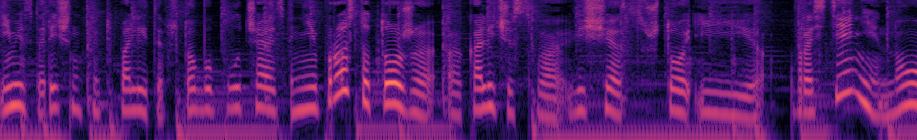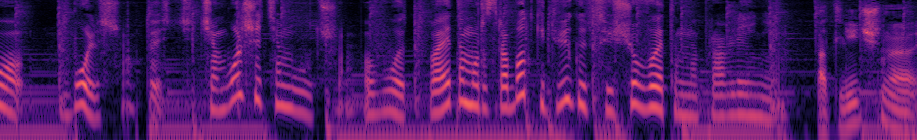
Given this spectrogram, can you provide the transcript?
ими вторичных метаболитов, чтобы получать не просто то же а, количество веществ, что и в растении, но больше. То есть чем больше, тем лучше. Вот. Поэтому разработки двигаются еще в этом направлении. Отлично,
